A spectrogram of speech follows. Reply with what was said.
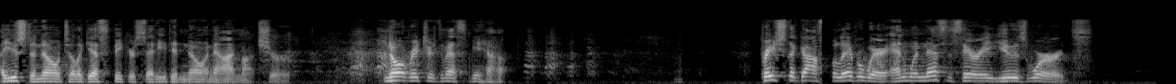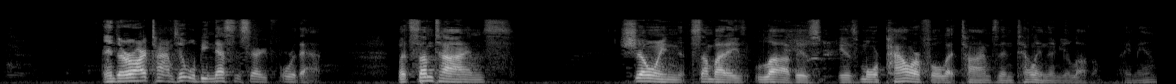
I used to know until a guest speaker said he didn't know, and now I'm not sure. Noel Richards messed me up. Preach the gospel everywhere, and when necessary, use words. And there are times it will be necessary for that. But sometimes showing somebody love is, is more powerful at times than telling them you love them. Amen.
